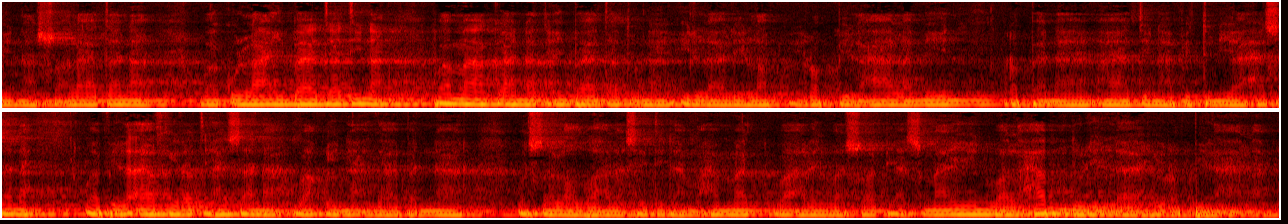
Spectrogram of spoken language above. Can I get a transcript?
منا صلاتنا وكل عبادتنا وما كانت عبادتنا إلا Rabbana atina fid dunya hasanah wa fil akhirati hasanah wa qina adzabannar. Wa sallallahu ala sayyidina Muhammad wa alihi washabihi asma'in walhamdulillahi rabbil alamin.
